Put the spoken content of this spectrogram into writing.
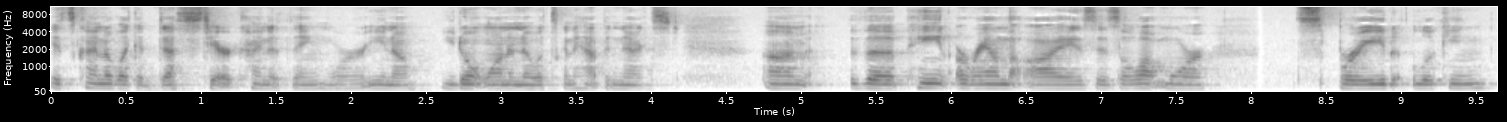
It's kind of like a death stare kind of thing where, you know, you don't want to know what's going to happen next. Um, the paint around the eyes is a lot more sprayed looking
